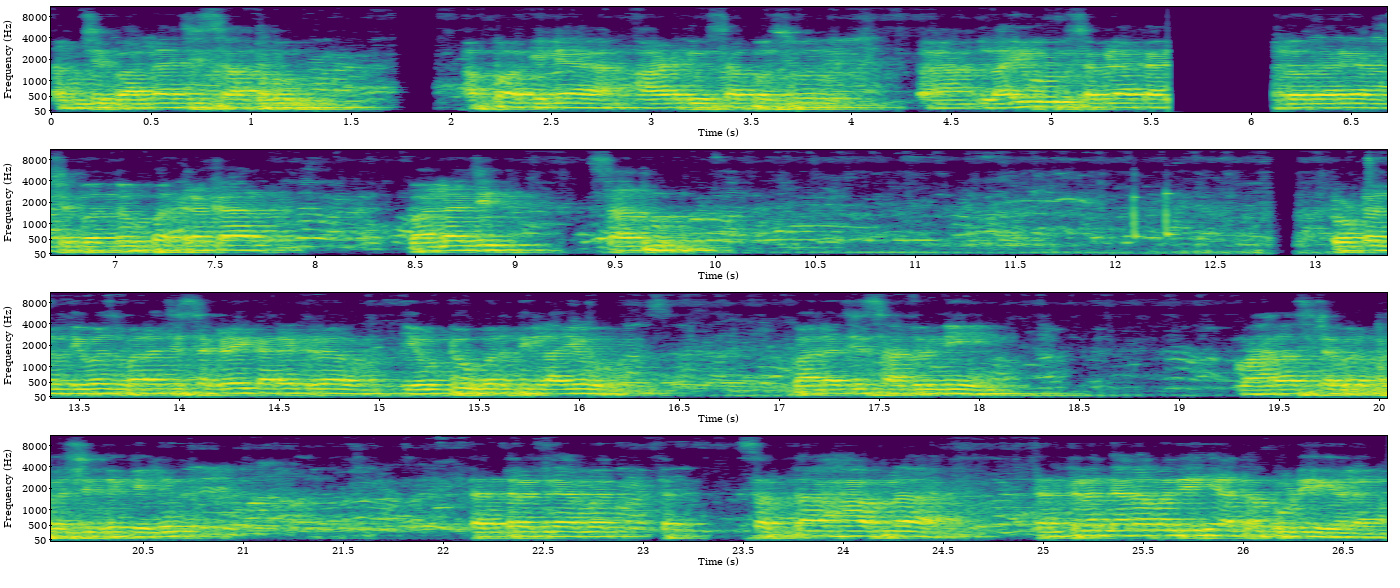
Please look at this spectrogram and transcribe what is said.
आमचे बालाजी साधू आपण गेल्या आठ दिवसापासून लाईव्ह सगळ्या कार्य आमचे बंधू पत्रकार बालाजी साधू. टोटल दिवसभराचे सगळे कार्यक्रम युट्यूब वरती लाईव्ह बालाजी साधूंनी महाराष्ट्रभर प्रसिद्ध केले. तंत्रज्ञानामध्ये सप्ताह हा आपला तंत्रज्ञानामध्येही आता पुढे गेलाय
